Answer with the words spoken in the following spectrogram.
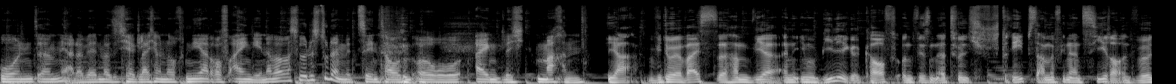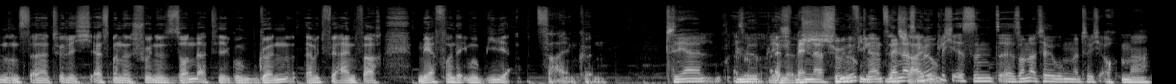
Und ähm, ja, da werden wir sicher gleich auch noch näher drauf eingehen. Aber was würdest du denn mit 10.000 Euro eigentlich machen? Ja, wie du ja weißt, äh, haben wir eine Immobilie gekauft und wir sind natürlich strebsame Finanzierer und würden uns da natürlich erstmal eine schöne Sondertilgung gönnen, damit wir einfach mehr von der Immobilie abzahlen können. Sehr Also löblich. Wenn das, schöne möglich, wenn das möglich ist, sind äh, Sondertilgungen natürlich auch immer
